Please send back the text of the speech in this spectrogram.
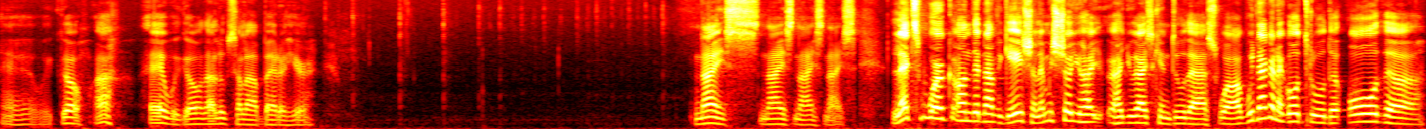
There we go. Ah, there we go. That looks a lot better here. Nice, nice, nice, nice. Let's work on the navigation. Let me show you how, how you guys can do that as well. We're not going to go through the all the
